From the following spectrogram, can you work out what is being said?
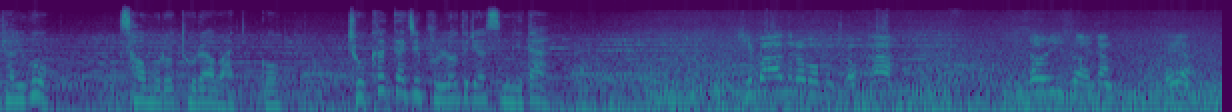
결국 섬으로 돌아왔고 조카까지 불러들였습니다. 집 안으로 보면 조카. 서있어, 그냥 돼요.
